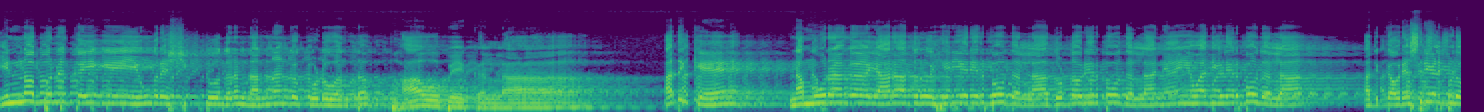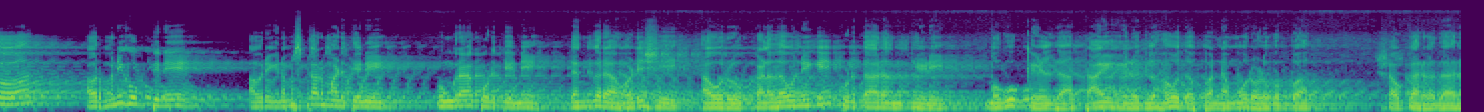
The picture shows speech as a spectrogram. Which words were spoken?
ಇನ್ನೊಬ್ಬನ ಕೈಗೆ ಉಂಗುರ ಸಿಕ್ತು ಅಂದ್ರೆ ನನ್ನಂಗ ಕೊಡುವಂತ ಭಾವ ಬೇಕಲ್ಲ. ಅದಕ್ಕೆ ನಮ್ಮೂರಾಗ ಯಾರಾದರೂ ಹಿರಿಯರು ಇರ್ಬೋದಲ್ಲ, ದೊಡ್ಡವ್ರು ಇರ್ಬೋದಲ್ಲ, ನ್ಯಾಯವಾದಿಗಳು ಇರ್ಬೋದಲ್ಲ, ಅದಕ್ಕೆ ಅವ್ರ ಹೆಸರು ಹೇಳ್ಬಿಡು. ಅವ್ರ ಮನೆಗೆ ಹೋಗ್ತೀನಿ, ಅವರಿಗೆ ನಮಸ್ಕಾರ ಮಾಡ್ತೀನಿ, ಉಂಗುರ ಕೊಡ್ತೀನಿ, ಡಂಗರ ಹೊಡಿಸಿ ಅವರು ಕಳೆದವನಿಗೆ ಕೊಡ್ತಾರಂತ ಹೇಳಿ ಮಗು ಕೇಳ್ದ, ತಾಯಿ ಹೇಳಿದ್ಲು, ಹೌದಪ್ಪ, ನಮ್ಮೂರೊಳಗೊಬ್ಬ ಸಾವುಕಾರ ಅದಾರ,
